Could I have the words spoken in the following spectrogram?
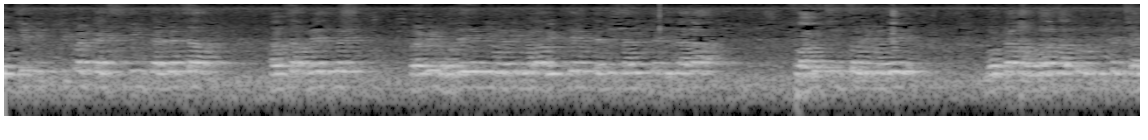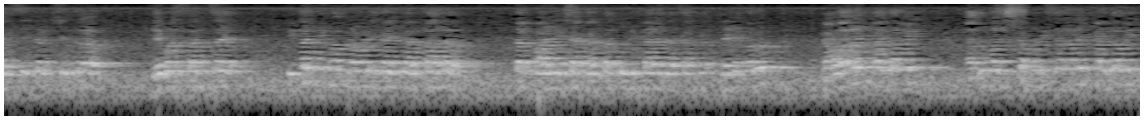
एमजीपीची पण काही स्कीम करण्याचा आमचा प्रयत्न आहे. प्रवीण होले यांनी मला भेटले त्यांनी सांगितलं की दादा स्वामी चिंचवडीमध्ये मोठा होणार जातो. तिथं चाळीस एकर क्षेत्र देवस्थानचं आहे. तिथं नियमाप्रमाणे काही करता आलं तर पाण्याच्या करता तुम्ही करा त्याचा जेणेकरून गावालाही फायदा होईल आजूबाजूच्या परिसरालाही फायदा होईल.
